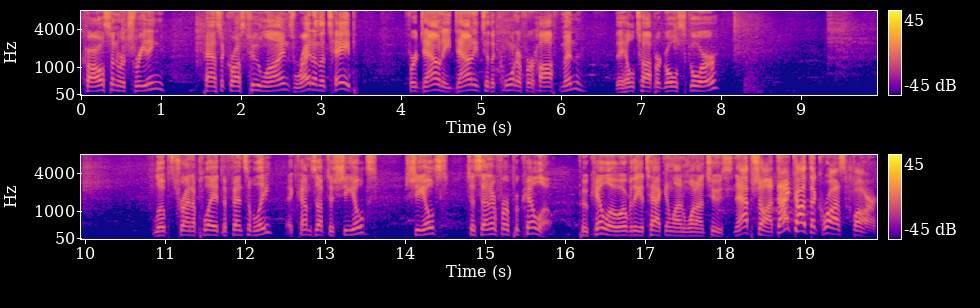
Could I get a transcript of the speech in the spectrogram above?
Carlson retreating, Pass across two lines, right on the tape for Downey. Downey to the corner for Hoffman, the Hilltopper goal scorer. Lopes trying to play it defensively. It comes up to Shields. Shields to center for Pukillo. Pukillo over the attacking line one on two. Snapshot. That caught the crossbar.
